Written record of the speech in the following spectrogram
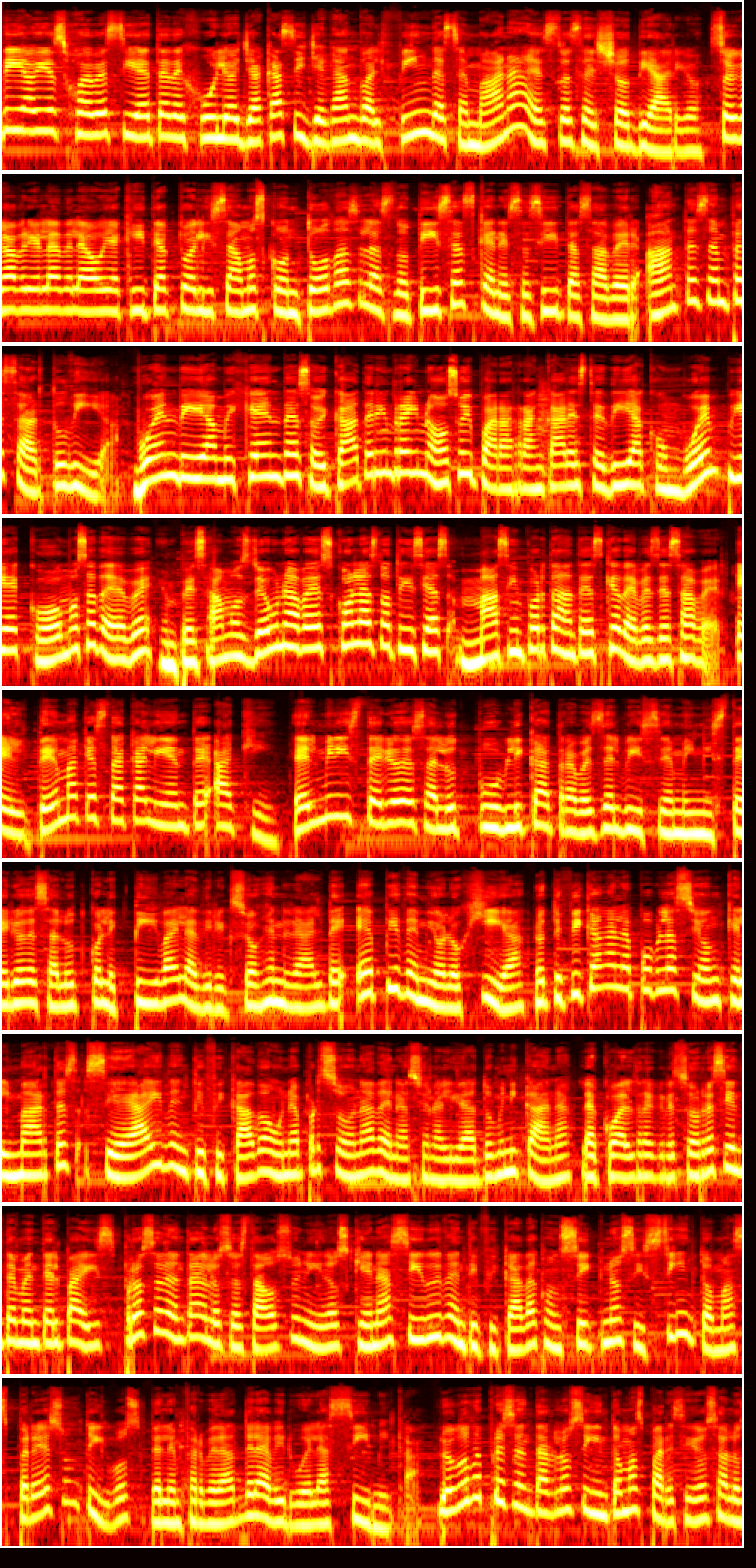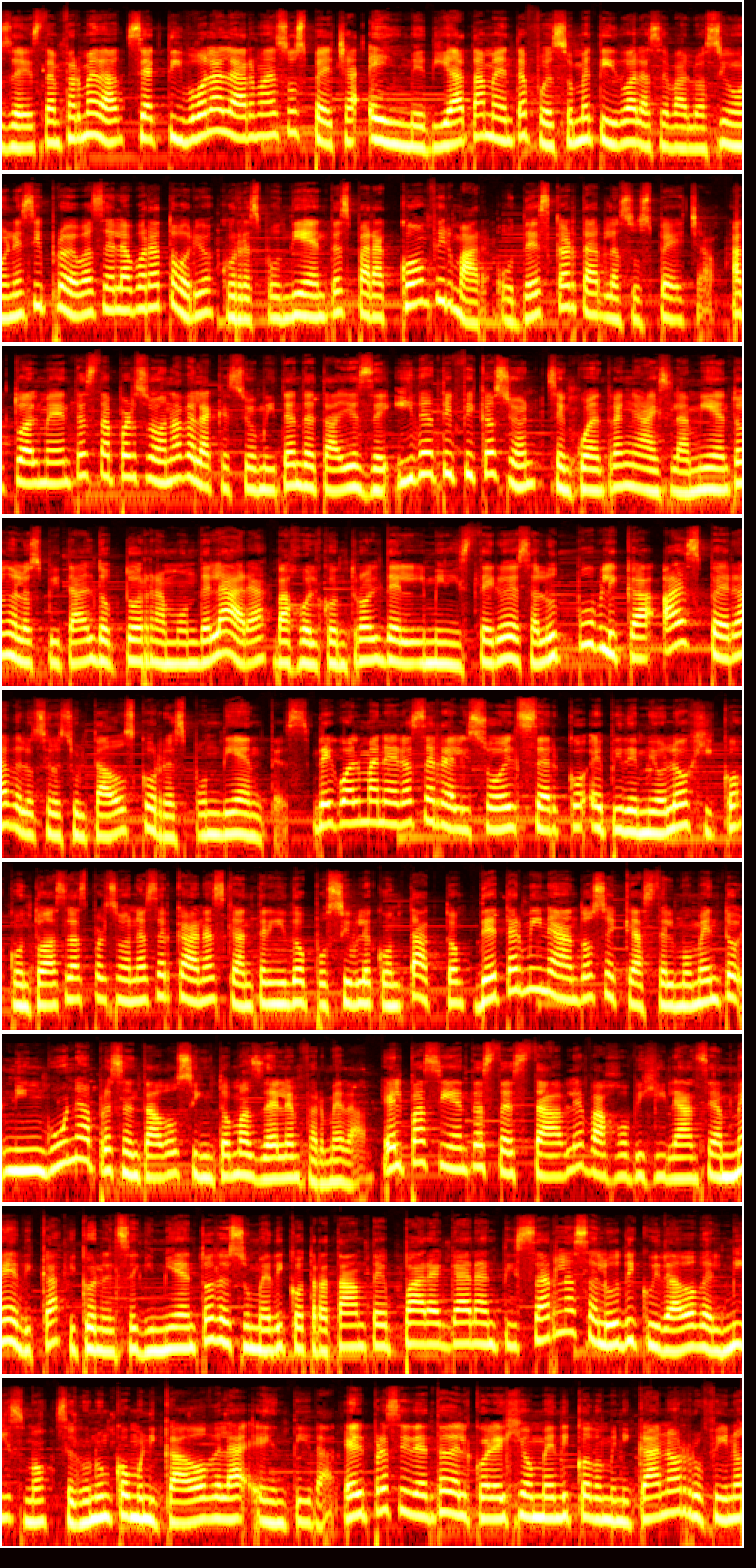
día, hoy es jueves 7 de julio, ya casi llegando al fin de semana. Esto es el Show Diario. Soy Gabriela de la Hoy, aquí te actualizamos con todas las noticias que necesitas saber antes de empezar tu día. Buen día, mi gente, soy Katherine Reynoso y para arrancar este día con buen pie, como se debe, empezamos de una vez con las noticias más importantes que debes de saber. El tema que está caliente aquí. El Ministerio de Salud Pública, a través del Viceministerio de Salud Colectiva y la Dirección General de Epidemiología, notifican a la población que el martes se ha identificado a una persona de nacionalidad dominicana, la cual regresó recientemente al país procedente de los Estados Unidos, quien ha sido identificada con signos y síntomas presuntivos de la enfermedad de la viruela símica. Luego de presentar los síntomas parecidos a los de esta enfermedad, se activó la alarma de sospecha e inmediatamente fue sometido a las evaluaciones y pruebas de laboratorio correspondientes para confirmar o descartar la sospecha. Actualmente esta persona de la que se omiten detalles de identificación se encuentra en aislamiento en el hospital Hospital Dr. Ramón de Lara, bajo el control del Ministerio de Salud Pública, a espera de los resultados correspondientes. De igual manera, se realizó el cerco epidemiológico con todas las personas cercanas que han tenido posible contacto, determinándose que hasta el momento ninguna ha presentado síntomas de la enfermedad. El paciente está estable bajo vigilancia médica y con el seguimiento de su médico tratante para garantizar la salud y cuidado del mismo, según un comunicado de la entidad. El presidente del Colegio Médico Dominicano, Rufino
